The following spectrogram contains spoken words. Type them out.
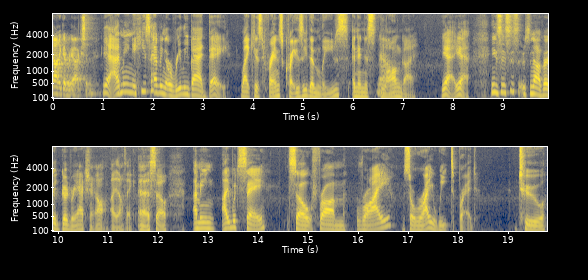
not a good reaction. Yeah, I mean, he's having a really bad day. Like his friend's crazy, then leaves, and then this long guy. Yeah, yeah. He's it's, it's not a very good reaction at all. I don't think. Uh, so, I mean, I would say so from rye, so rye wheat bread, to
